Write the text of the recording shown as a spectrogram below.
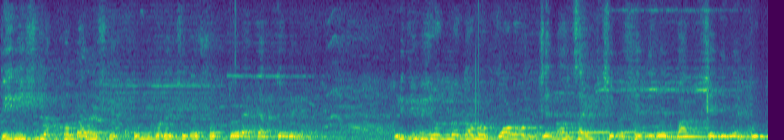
তিরিশ লক্ষ মানুষকে খুন করেছিল সত্তর একাত্তরে। পৃথিবীর অন্যতম বড় জেনোসাইড ছিল সেদিনের সেদিনের পূর্ব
